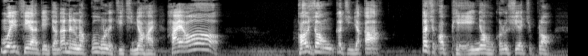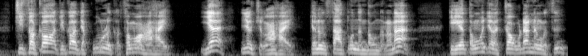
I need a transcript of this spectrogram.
mỗi xe thì cho nó nâng là cũ là chỉ chỉ nhau hai. Hai ô! Khó dùng cái chỉ nhau cả ta sẽ có phê nhau cái lúc xe chỉ lo. Chỉ cho có chỉ có chỉ cũ là cái sao mà hai hai yeah, nhưng chừng hai cho nên xa tuần nâng đông nữa nè thì tổng muốn cho là cho đã nâng là sư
